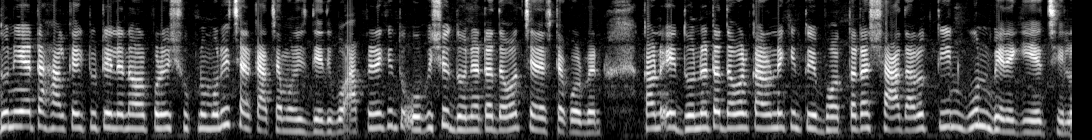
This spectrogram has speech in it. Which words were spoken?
ধনিয়াটা হালকা একটু টেলে নেওয়ার পরে শুকনো মরিচ আর কাঁচা মরিচ দিয়ে দিব। আপনারা কিন্তু অবশ্যই ধনিয়াটা দেওয়ার চেষ্টা করবেন। কারণ এই ধনিয়াটা দেওয়ার কারণে কিন্তু এই ভর্তাটার স্বাদ আরও তিন গুণ বেড়ে গিয়েছিল।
